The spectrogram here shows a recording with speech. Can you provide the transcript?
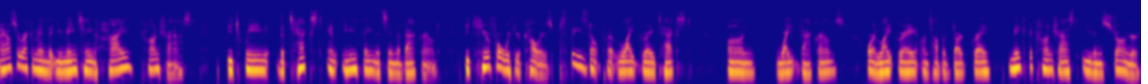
I also recommend that you maintain high contrast between the text and anything that's in the background. Be careful with your colors. Please don't put light gray text on white backgrounds or light gray on top of dark gray. Make the contrast even stronger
